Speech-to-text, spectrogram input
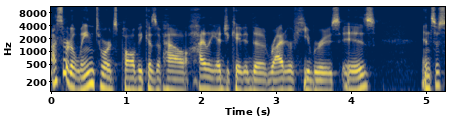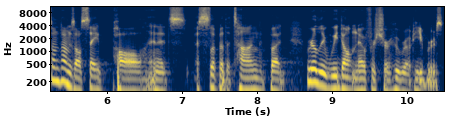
I sort of lean towards Paul because of how highly educated the writer of Hebrews is. And so sometimes I'll say Paul and it's a slip of the tongue, but really we don't know for sure who wrote Hebrews.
